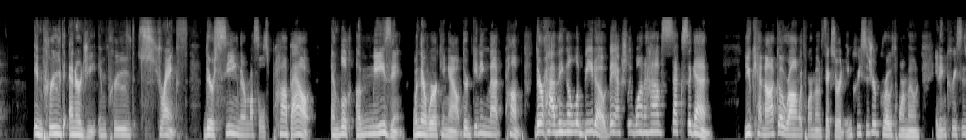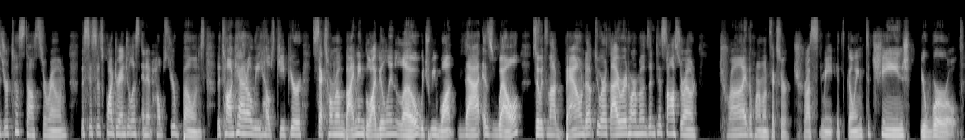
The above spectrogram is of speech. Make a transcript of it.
improved energy, improved strength. They're seeing their muscles pop out and look amazing when they're working out. They're getting that pump. They're having a libido. They actually want to have sex again. You cannot go wrong with Hormone Fixer. It increases your growth hormone, it increases your testosterone, the Cissus quadrangularis, and it helps your bones. The Tongkat Ali helps keep your sex hormone binding globulin low, which we want that as well. So it's not bound up to our thyroid hormones and testosterone. Try the Hormone Fixer. Trust me, it's going to change your world.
